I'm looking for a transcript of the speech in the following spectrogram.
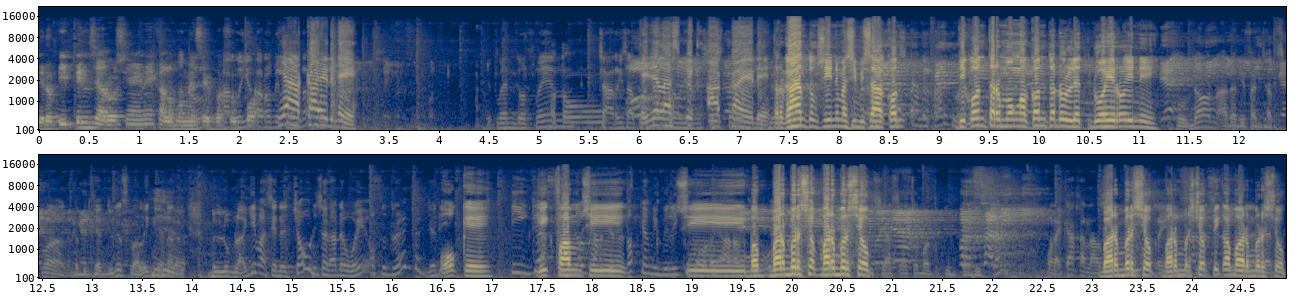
Hero Pipin sih harusnya ini kalau mau main saber support. ya deh Lane, gold lane, Atau- cari satu Kayaknya last pick AK ya deh Tergantung sih ini masih bisa kon di counter mau nge-counter dulu lihat dua hero ini. cooldown ada defense judgment demikian juga sebaliknya Iya. nanti belum lagi masih ada Chow di sana ada way of the dragon jadi Oke. tiga Geek Farm si si barbershop barbershop. Mereka akan Barbershop, barbershop, Pika barbershop.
